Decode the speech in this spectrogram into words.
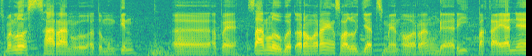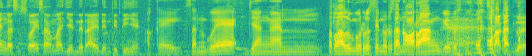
Cuman lo saran lo atau mungkin eh, apa ya? Saran lo buat orang-orang yang selalu judgement orang dari pakaiannya yang nggak sesuai sama gender identity-nya. Oke, pesan gue jangan terlalu ngurusin urusan orang gitu. Nah, sepakat gue.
